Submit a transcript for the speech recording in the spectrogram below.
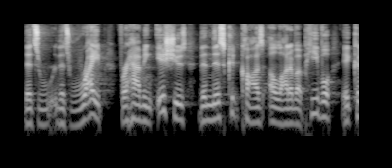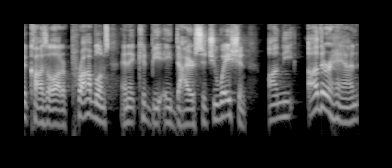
that's that's ripe for having issues, then this could cause a lot of upheaval. It could cause a lot of problems, and it could be a dire situation. On the other hand,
